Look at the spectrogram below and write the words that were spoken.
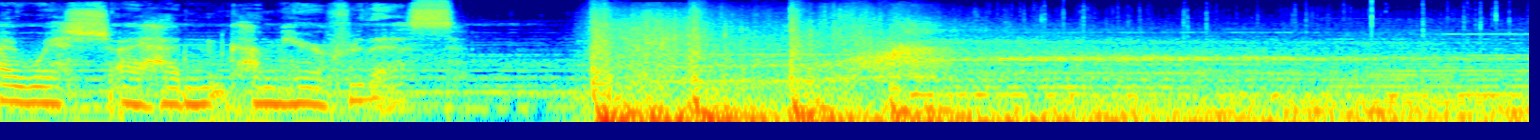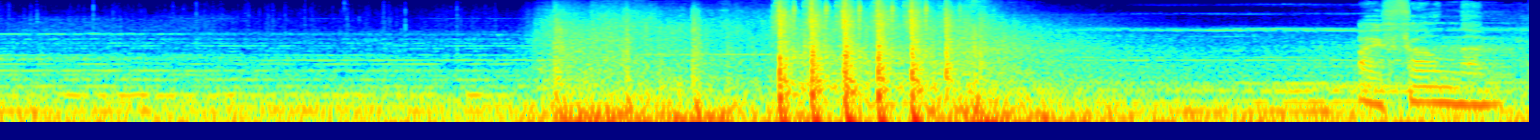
I wish I hadn't come here for this. I found them.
